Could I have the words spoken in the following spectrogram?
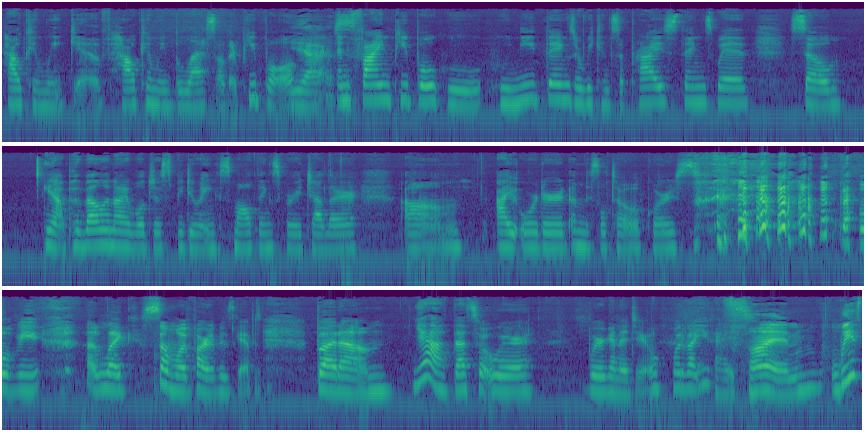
how can we give? How can we bless other people? Yes. And find people who who need things or we can surprise things with. So yeah, Pavel and I will just be doing small things for each other. Um, I ordered a mistletoe, of course. that will be uh, like somewhat part of his gift. But um, yeah, that's what we're we're gonna do. What about you guys? Fun. We've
